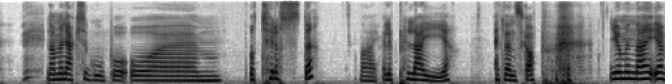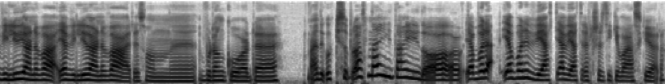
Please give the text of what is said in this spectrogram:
Nei, men jeg er ikke så god på å, ehm, å trøste. Nei. Eller pleie et vennskap. jo, men nei, jeg vil jo gjerne være, jeg vil jo gjerne være sånn uh, Hvordan går det? Nei, det går ikke så bra. Nei, nei da. Jeg bare, jeg bare vet Jeg vet rett og slett ikke hva jeg skal gjøre.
